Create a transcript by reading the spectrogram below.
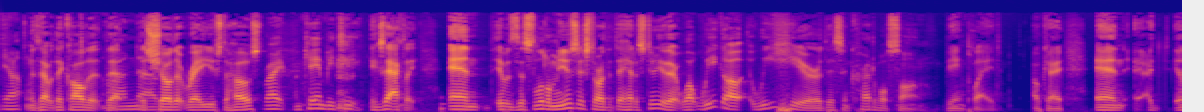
Yeah. Is that what they call it? The, On, the uh, show that Ray used to host. Right on KNBT. Exactly. And it was this little music store that they had a studio there. Well, we go, we hear this incredible song being played. Okay. And uh,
